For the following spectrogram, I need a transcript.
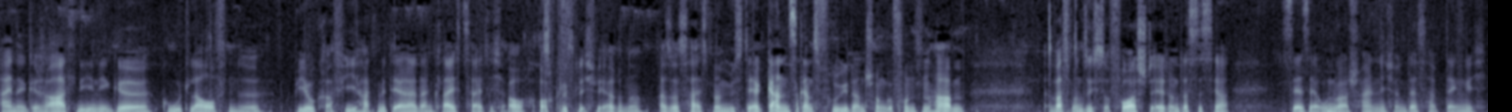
eine geradlinige, gut laufende Biografie hat, mit der er dann gleichzeitig auch, auch glücklich wäre. Ne? Also das heißt, man müsste ja ganz, ganz früh dann schon gefunden haben, was man sich so vorstellt. Und das ist ja sehr, sehr unwahrscheinlich. Und deshalb denke ich,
